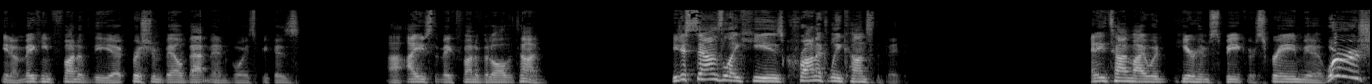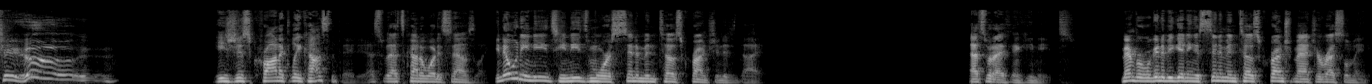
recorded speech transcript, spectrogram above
you know, making fun of the uh, Christian Bale Batman voice because uh, I used to make fun of it all the time. He just sounds like he is chronically constipated. Anytime I would hear him speak or scream, you know, where is she? He's just chronically constipated. That's that's kind of what it sounds like. You know what he needs? He needs more cinnamon toast crunch in his diet. That's what I think he needs. Remember, we're going to be getting a cinnamon toast crunch match at WrestleMania.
